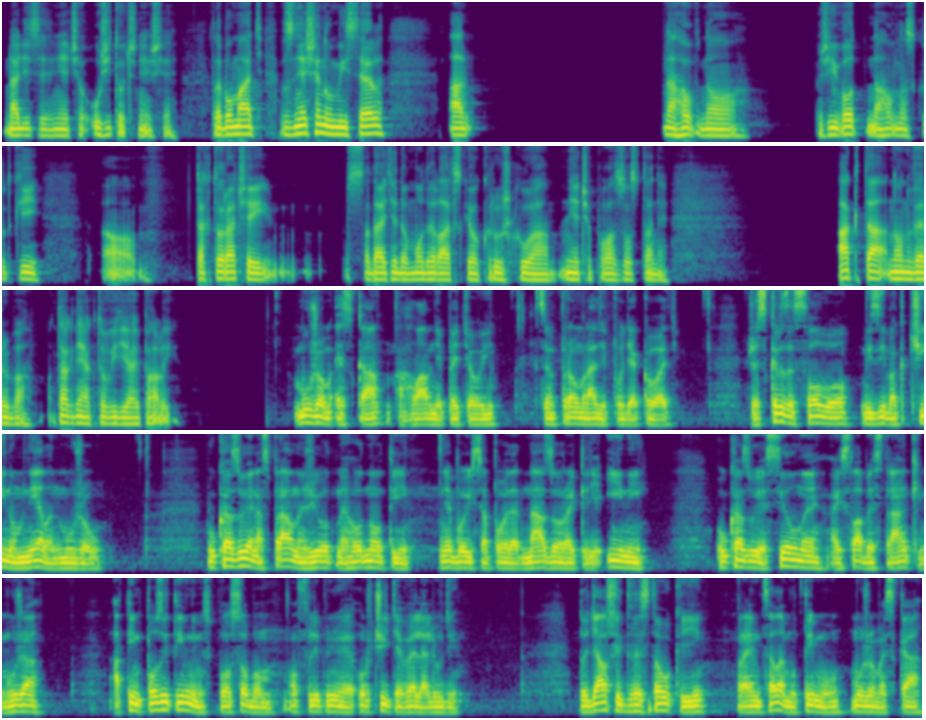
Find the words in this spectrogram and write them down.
Nájdete si niečo užitočnejšie. Lebo mať vznešenú mysel a na hovno život, na hovno skutky, tak to radšej sa dajte do modelárskeho krúžku a niečo po vás zostane. Akta non verba. Tak nejak to vidí aj Pali. Mužom SK a hlavne Peťovi chcem v prvom rade poďakovať, že skrze slovo vyzýva k činom nielen mužov. Ukazuje na správne životné hodnoty, nebojí sa povedať názor, aj keď je iný, ukazuje silné aj slabé stránky muža a tým pozitívnym spôsobom ovplyvňuje určite veľa ľudí. Do ďalších dve stovky prajem celému týmu mužom SK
